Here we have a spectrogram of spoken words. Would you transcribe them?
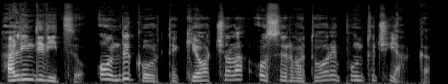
all'indirizzo ondecorte-osservatore.ch.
